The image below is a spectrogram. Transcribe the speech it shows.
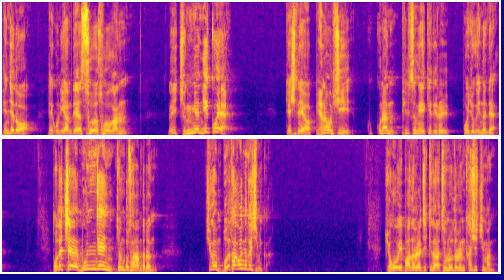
현재도 해군 이함대 수호 소관의 정면 입구에 게시되어 변함없이 굳건한 필성의 계리를 보여주고 있는데 도대체 문재인 정부 사람들은 지금 뭐 하고 있는 것입니까? 조고의 바다를 지키다 전우들은 가셨지만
